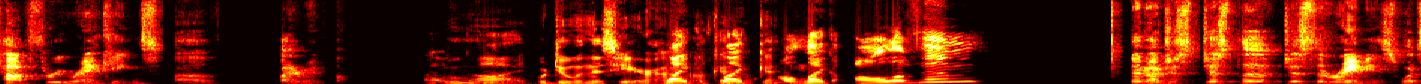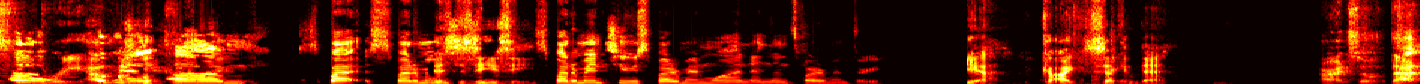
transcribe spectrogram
top three rankings of Spider-Man films? oh Ooh, god, we're doing this here. Huh? like okay. like okay. all, like all of them. No, no, just just the just the Raimis. What's the Oh, three? How okay. Um, Sp- Spider-Man, This is easy. Spider-Man two, Spider-Man one, and then Spider-Man three. Yeah, I second that. All right, so that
